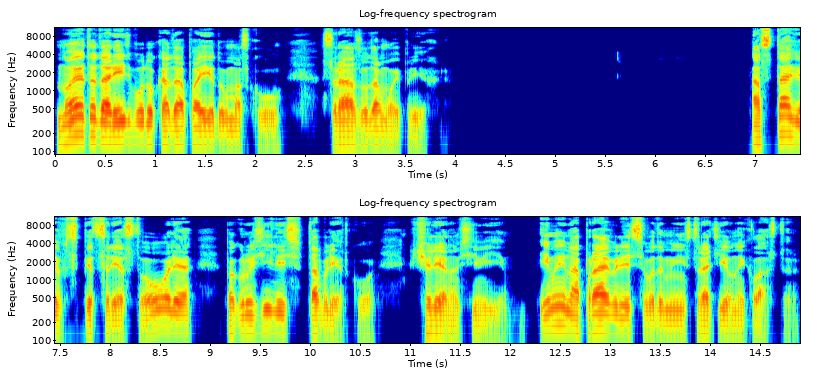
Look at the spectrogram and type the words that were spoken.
Но это дарить буду, когда поеду в Москву. Сразу домой приехали. Оставив спецсредства Оля, погрузились в таблетку к членам семьи, и мы направились в административный кластер.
